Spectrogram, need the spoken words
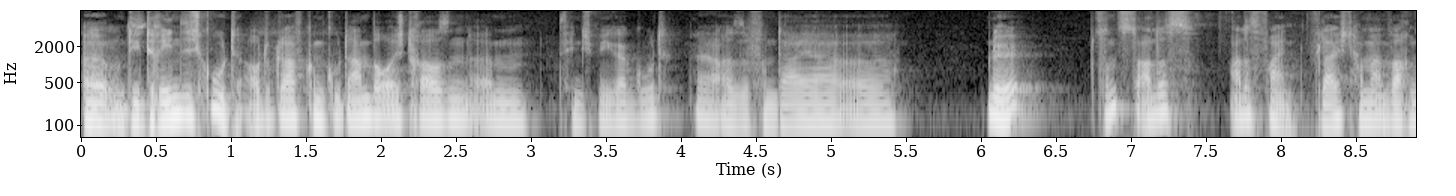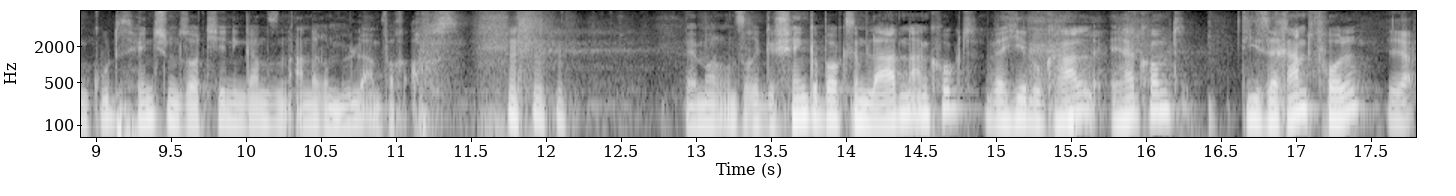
Äh, und die drehen sich gut. Autograph kommt gut an bei euch draußen. Ähm, Finde ich mega gut. Ja. Also von daher, äh, nö, sonst alles, alles fein. Vielleicht haben wir einfach ein gutes Händchen und sortieren den ganzen anderen Müll einfach aus. Wenn man unsere Geschenkebox im Laden anguckt, wer hier lokal herkommt, die ist randvoll. Ja,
